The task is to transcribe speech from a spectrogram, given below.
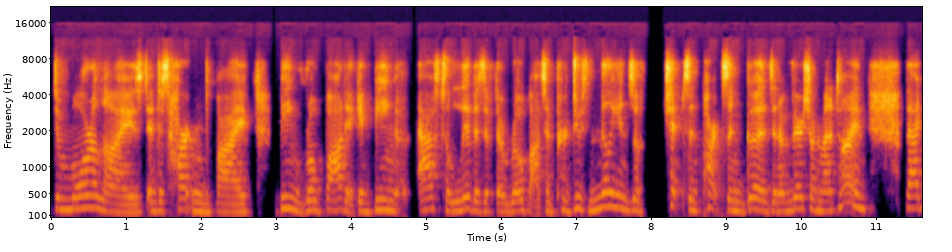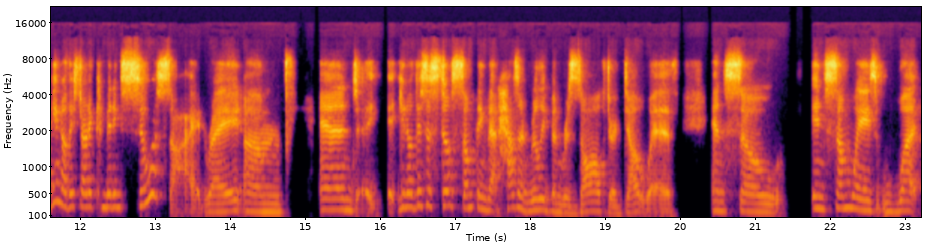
demoralized and disheartened by being robotic and being asked to live as if they're robots and produce millions of chips and parts and goods in a very short amount of time that you know they started committing suicide right? Um, and eh, you know this is still something that hasn't really been resolved or dealt with and so in some ways what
